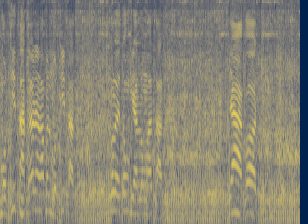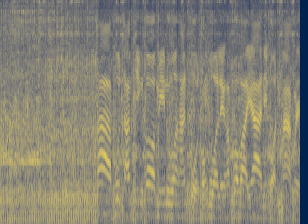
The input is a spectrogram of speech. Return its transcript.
หมดที่ตัดแล้วนะครับ มันหมดที่ตัด ก็เลยต้องเบียนลงมาตัดหญ้าก็ ถ้าพูดตามจริงก็เมนูอาหารโปรดของบัวเลยครับเพราะว่าหญ้านี่อ่อนมากเลย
